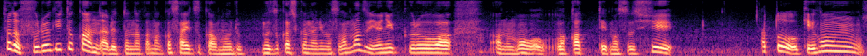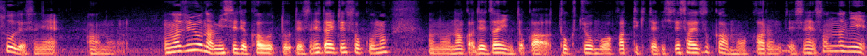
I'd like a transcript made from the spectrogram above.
ちょっと古着とかになるとなかなかサイズ感も難しくなりますがまずユニクロはあのもう分かってますしあと基本そうですねあの同じような店で買うとですね大体そこのあのなんかデザインとか特徴も分かってきたりしてサイズ感も分かるんですね。そんなに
